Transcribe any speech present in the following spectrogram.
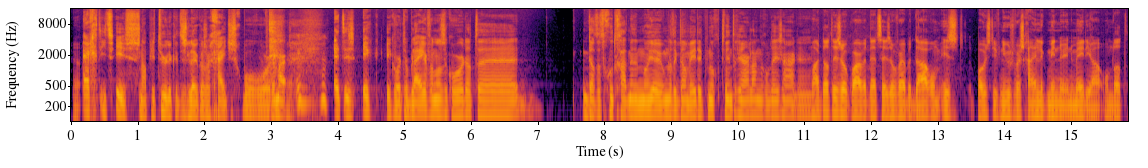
Ja. echt iets is. Snap je? Tuurlijk, het is leuk als er geitjes geboren worden. Maar het is, ik, ik word er blijer van als ik hoor dat, eh, dat het goed gaat met het milieu. Omdat ik dan weet dat ik nog twintig jaar langer op deze aarde... Maar dat is ook waar we het net steeds over hebben. Daarom is positief nieuws waarschijnlijk minder in de media. Omdat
